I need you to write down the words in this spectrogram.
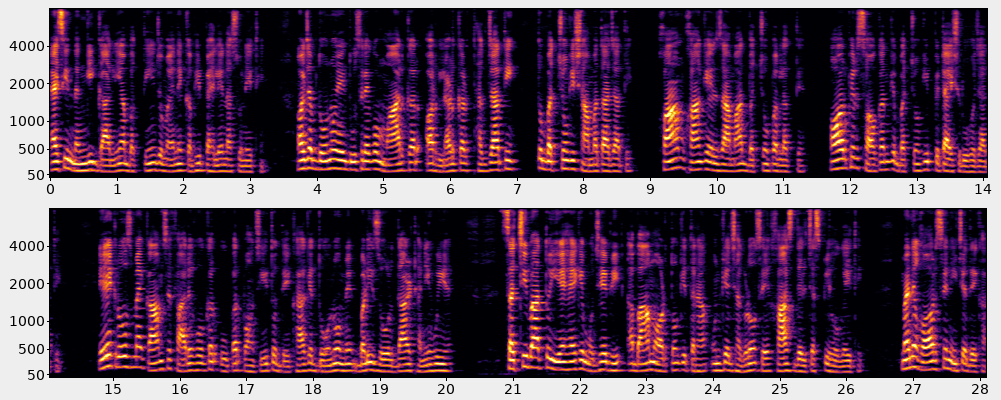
ایسی ننگی گالیاں بکتی جو میں نے کبھی پہلے نہ سنی تھیں۔ اور جب دونوں ایک دوسرے کو مار کر اور لڑ کر تھک جاتی، تو بچوں کی شامت آ جاتی۔ خام خاں کے الزامات بچوں پر لگتے اور پھر سوکن کے بچوں کی پٹائی شروع ہو جاتی۔ ایک روز میں کام سے فارغ ہو کر اوپر پہنچی تو دیکھا کہ دونوں میں بڑی زوردار ٹھنی ہوئی ہے۔ سچی بات تو یہ ہے کہ مجھے بھی اب عام عورتوں کی طرح ان کے جھگڑوں سے خاص دلچسپی ہو گئی تھی۔ میں نے غور سے نیچے دیکھا،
